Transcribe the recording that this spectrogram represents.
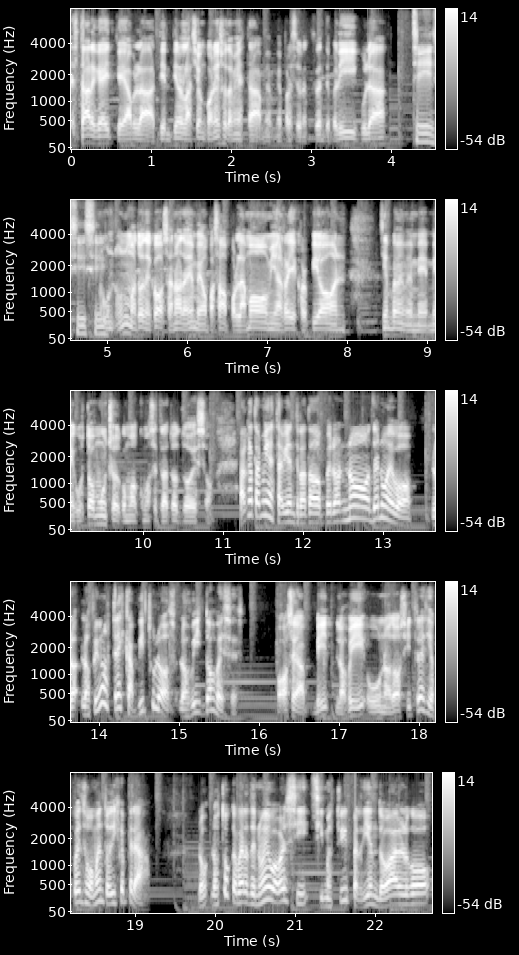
Stargate, que habla, tiene, relación con eso, también está, me, parece una excelente película. Sí, sí, sí. Un, montón de cosas, ¿no? También hemos pasado por La Momia, El Rey Escorpión siempre me, gustó mucho cómo, cómo, se trató todo eso. Acá también está bien tratado, pero no, de nuevo, los primeros tres capítulos los vi dos veces. O sea, vi, los vi, uno, dos y tres, y después en su momento dije, espera, los, tengo que ver de nuevo a ver si, si me estoy perdiendo algo,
